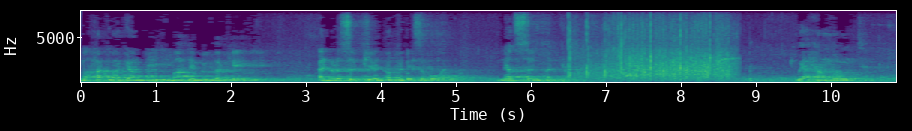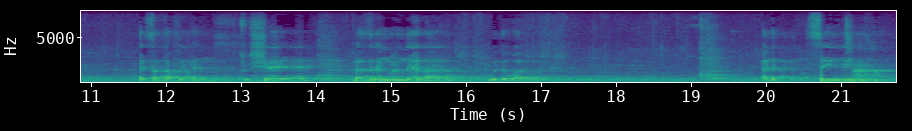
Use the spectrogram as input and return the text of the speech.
Mahatma Gandhi, Martin Luther King, and the recipient of today's award, Nelson Mandela. We are humbled as South Africans to share President Mandela with the world. At the same time,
